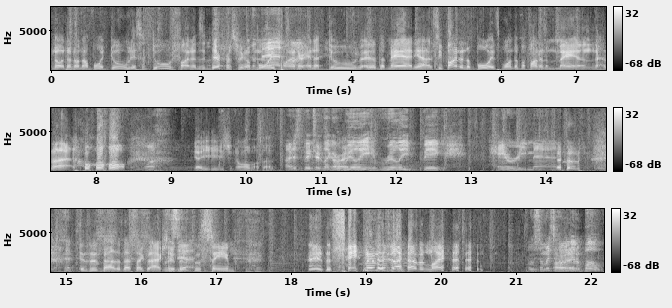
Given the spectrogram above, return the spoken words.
No, no, no, not boy, dude. It's a dude finder. There's a difference between a The boy man finder, and a dude. Uh, the man, yeah. See, finding a boy is one thing, but finding a man, that. Well, yeah, you, you should know all about that. I just pictured like a Alright. really, really big, hairy man. is it bad that that's like actually the, the same, the same image I have in my head? Oh, somebody's coming Alright. in a boat.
